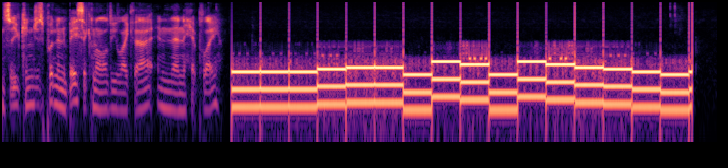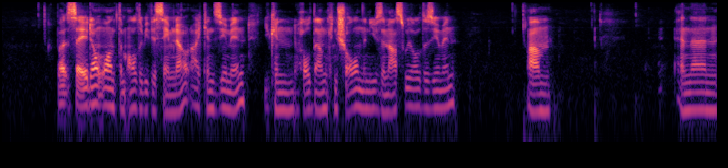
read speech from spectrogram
And so you can just put in a basic melody like that and then hit play. But say I don't want them all to be the same note, I can zoom in. You can hold down control and then use the mouse wheel to zoom in. Um, and then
